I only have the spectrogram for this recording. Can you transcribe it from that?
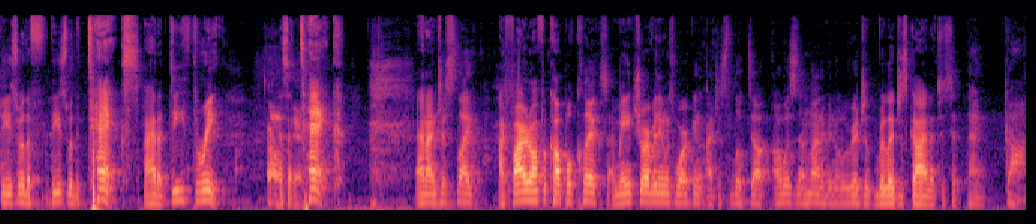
these were the these were the tanks. I had a D three. Oh, That's a yeah. tank. And I just like I fired off a couple clicks. I made sure everything was working. I just looked up. I was I'm not even a relig- religious guy, and I just said thank God.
